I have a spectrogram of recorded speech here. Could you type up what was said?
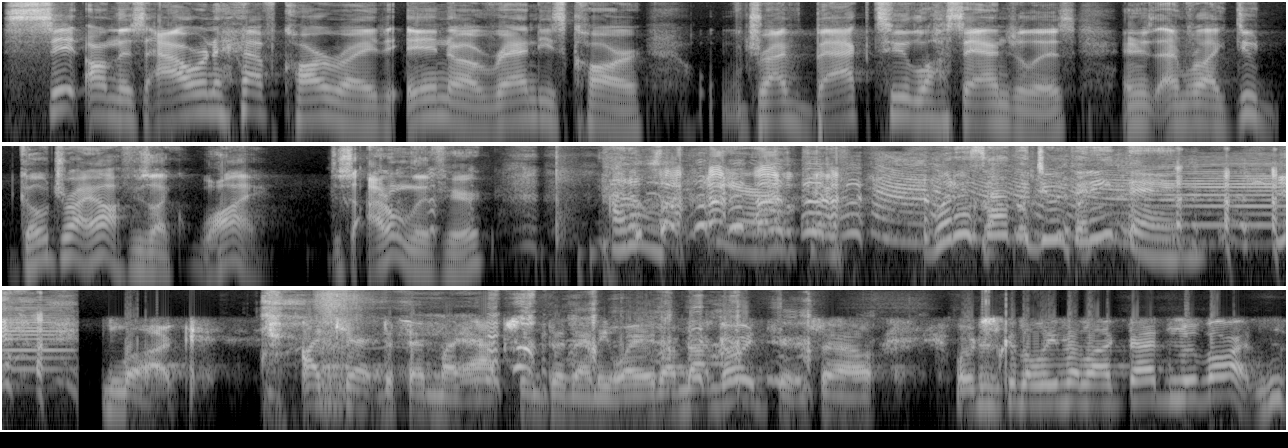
sit on this hour and a half car ride in uh, Randy's car, drive back to Los Angeles, and, and we're like, dude, go dry off. He's like, why? Just, I don't live here. I don't live here. What does that have to do with anything? Look, I can't defend my actions in any way, and I'm not going to. So we're just going to leave it like that and move on.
